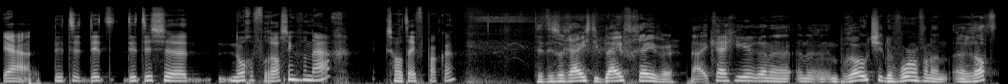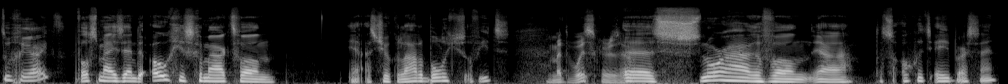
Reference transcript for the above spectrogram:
Ja, dit, dit, dit is eh, nog een verrassing vandaag. Ik zal het even pakken. Dit is een reis die blijft geven. Nou, ik krijg hier een, eh, een, een broodje in de vorm van een, een rat toegereikt. Volgens mij zijn de oogjes gemaakt van ja, chocoladebolletjes of iets. Met whiskers. Eh, snorharen van, ja, dat zal ook iets eetbaars zijn.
